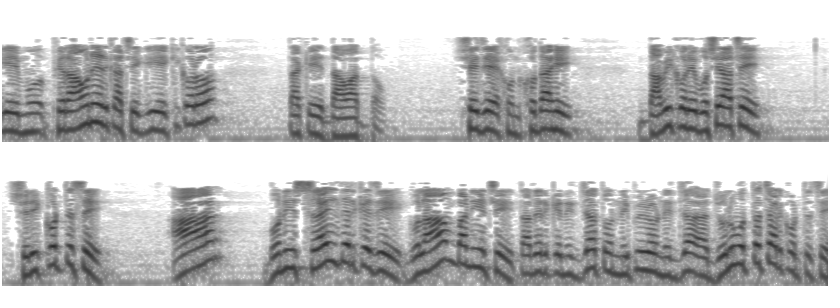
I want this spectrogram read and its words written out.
গিয়ে ফেরাউনের কাছে গিয়ে কি করো তাকে দাওয়াত দাও। সে যে এখন খোদাহি দাবি করে বসে আছে, শিরিক করতেছে, আর বনি ইসরায়েলদেরকে যে গোলাম বানিয়েছে, তাদেরকে নির্যাতন, নিপীড়ন জুলুম অত্যাচার করতেছে,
